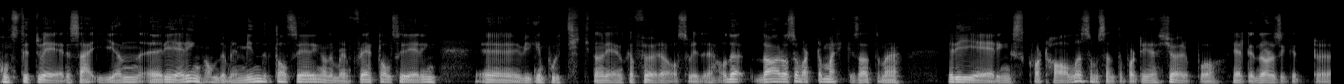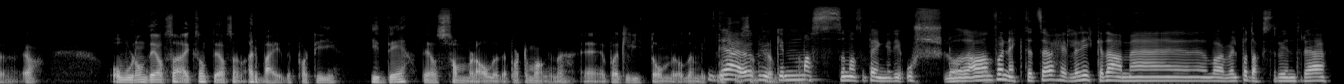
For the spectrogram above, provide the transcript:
konstituere seg i en eh, regjering. Om det blir en mindretallsregjering, om det blir en flertallsregjering, eh, hvilken politikk den regjeringen skal føre osv. Da er det også verdt å merke seg dette med regjeringskvartalet som Senterpartiet kjører på hele tiden. Det har du sikkert, eh, ja. Og hvordan det også er. ikke sant? Det er også en Arbeiderparti-idé, det å samle alle departementene eh, på et lite område. midt i Det er jo å bruke masse, masse penger i Oslo. Han fornektet seg jo heller ikke da med Var vel på Dagsrevyen, tror jeg.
